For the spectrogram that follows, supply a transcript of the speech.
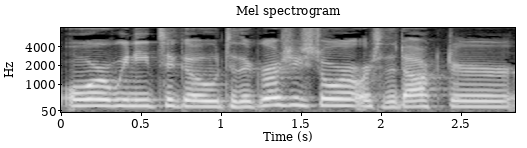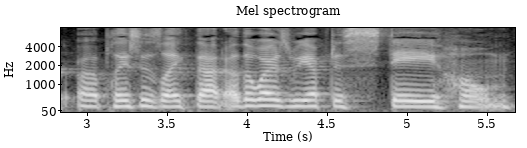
or we need to go to the grocery store or to the doctor, uh, places like that. Otherwise, we have to stay home.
